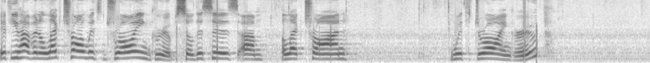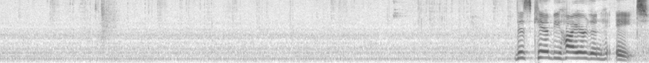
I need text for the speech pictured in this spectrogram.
If you have an electron withdrawing group, so this is um, electron withdrawing group. This can be higher than 8.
